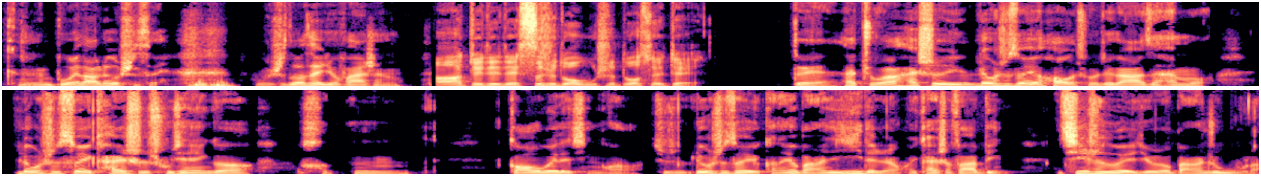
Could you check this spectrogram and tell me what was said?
可能不会到六十岁，五十多岁就发生了啊。对对对，四十多五十多岁，对，对，它主要还是六十岁以后说这个阿尔兹海默。六十岁开始出现一个很嗯高危的情况，就是六十岁可能有百分之一的人会开始发病，七十岁就有百分之五了。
